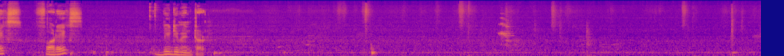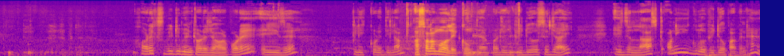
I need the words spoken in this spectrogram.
এক্স forex BD mentor forex BD মেন্টরে যাওয়ার পরে এই যে ক্লিক করে দিলাম। আসসালামু আলাইকুম। দেওয়ার পর যদি ভিডিওসে যাই এই যে লাস্ট অনেকগুলো ভিডিও পাবেন হ্যাঁ?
